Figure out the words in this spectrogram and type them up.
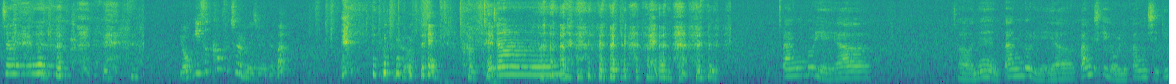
짠! 여기 스카프처럼 해줘야 되나? 어때? 어때? 짠! 빵돌이에요. 저는 빵돌이에요. 빵시기가 원래 빵시기?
